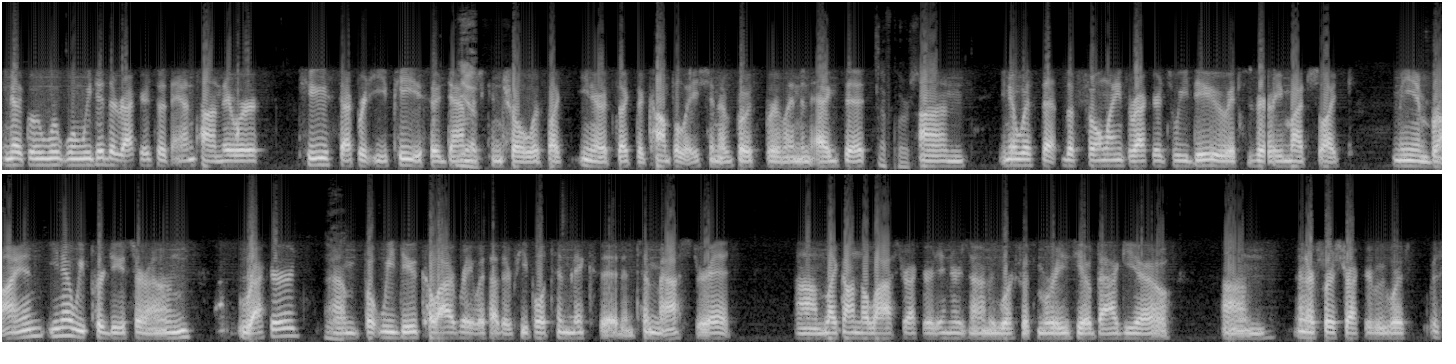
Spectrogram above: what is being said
you know, when we, when we did the records with Anton, there were two separate EPs. So Damage yeah. Control was like, you know, it's like the compilation of both Berlin and Exit. Of course. Um, you know, with the, the full length records we do, it's very much like me and Brian. You know, we produce our own records, yeah. um, but we do collaborate with other people to mix it and to master it. Um, like on the last record, Interzone, we worked with Maurizio Baggio. Um, and our first record, we worked with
